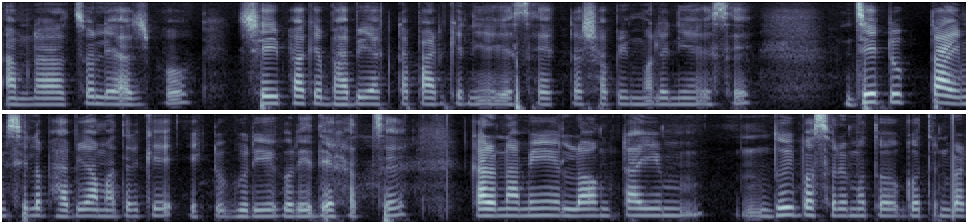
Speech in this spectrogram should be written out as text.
আমরা চলে আসব। সেই ফাঁকে ভাবি একটা পার্কে নিয়ে গেছে, একটা শপিং মলে নিয়ে গেছে। যেটুক টাইম ছিল ভাবি আমাদেরকে একটু ঘুরিয়ে ঘুরিয়ে দেখাচ্ছে। কারণ আমি লং টাইম দুই বছরের মতো গতেনবার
